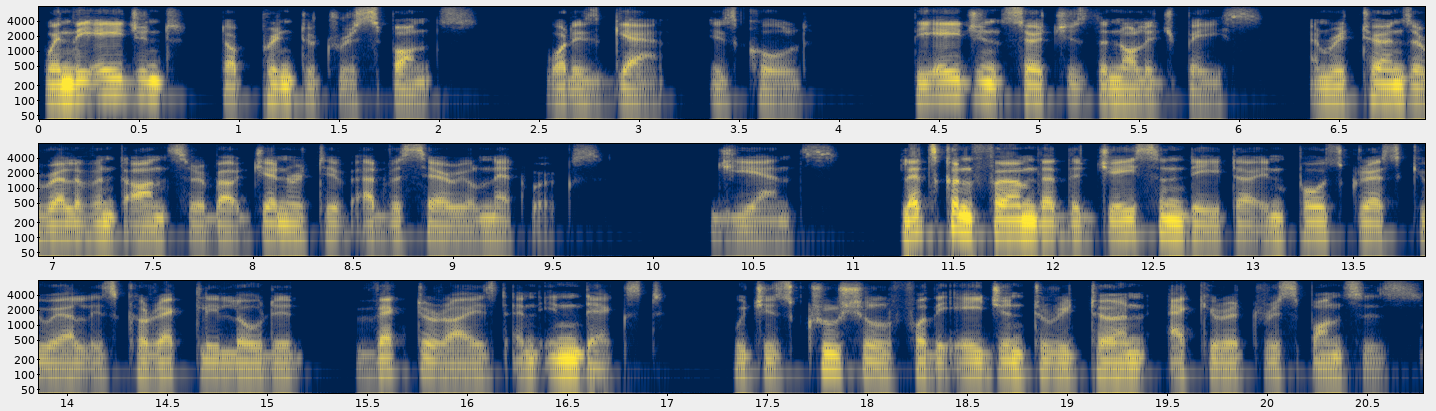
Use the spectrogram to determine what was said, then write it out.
When the agent.printed_response, what is GAN, is called, the agent searches the knowledge base and returns a relevant answer about generative adversarial networks, GANs. Let's confirm that the JSON data in PostgreSQL is correctly loaded, vectorized, and indexed, which is crucial for the agent to return accurate responses.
